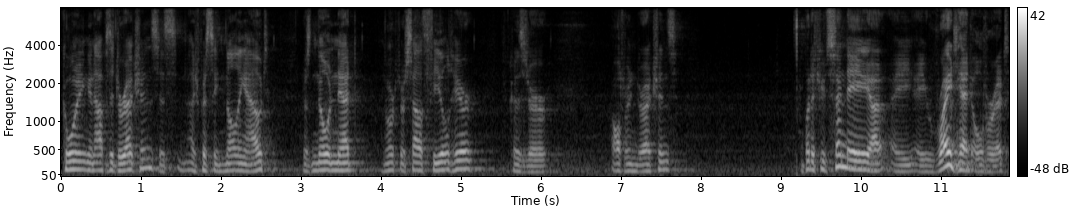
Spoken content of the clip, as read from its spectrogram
going in opposite directions. It's basically nulling out. There's no net north or south field here because they're altering directions. But if you send a, a, a write head over it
